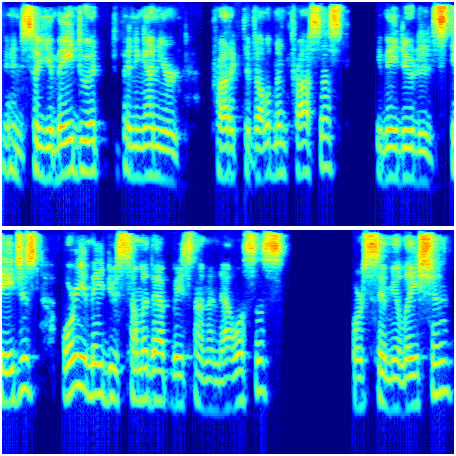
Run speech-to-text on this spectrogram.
and so you may do it depending on your product development process. You may do it at stages, or you may do some of that based on analysis or simulation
